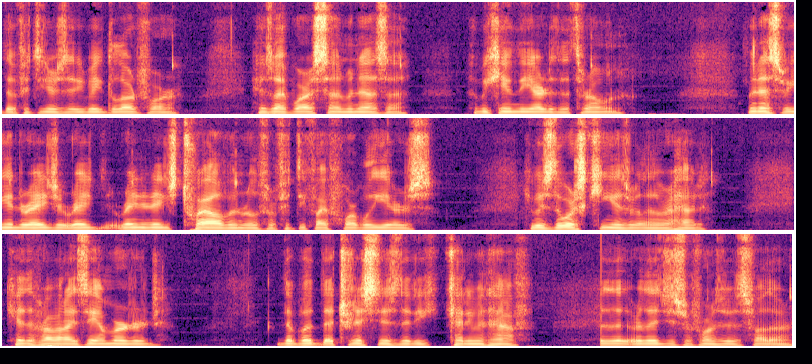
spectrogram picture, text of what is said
the 15 years that he begged the Lord for, his wife bore a son, Manasseh, who became the heir to the throne. Manasseh began to reign at age 12 and ruled for 55 horrible years. He was the worst king Israel ever had. He had the prophet Isaiah murdered. The, but the tradition is that he cut him in half. The religious reforms of his father.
